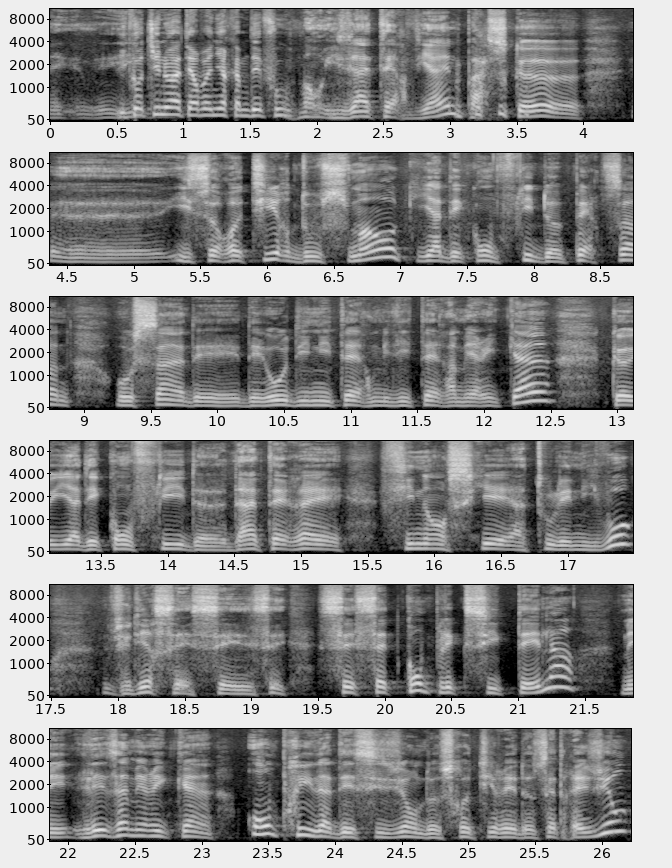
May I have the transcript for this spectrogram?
Ils, continuent à intervenir comme des fous? Bon, ils interviennent parce que euh, ils se retirent doucement, qu'il y a des conflits de personnes au sein des, hauts dignitaires militaires américains, qu'il y a des conflits d'intérêts financiers à tous les niveaux. Je veux dire, c'est cette complexité-là. Mais les Américains ont pris la décision de se retirer de cette région,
